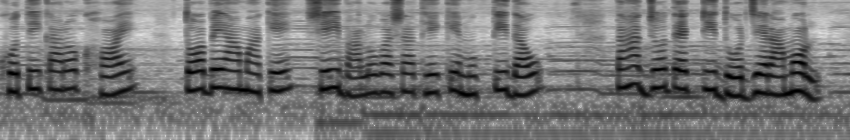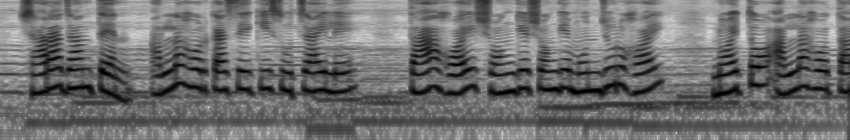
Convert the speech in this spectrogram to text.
ক্ষতিকারক হয় তবে আমাকে সেই ভালোবাসা থেকে মুক্তি দাও। তাহাজ্জত একটি ধৈর্যের আমল, সারা জানতেন আল্লাহর কাছে কিছু চাইলে তা হয় সঙ্গে সঙ্গে মঞ্জুর হয়, নয়তো আল্লাহ তা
